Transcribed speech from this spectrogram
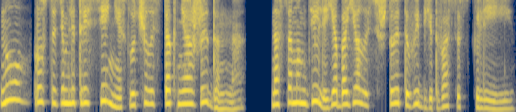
Ну, просто землетрясение случилось так неожиданно. На самом деле я боялась, что это выбьет вас из колеи.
